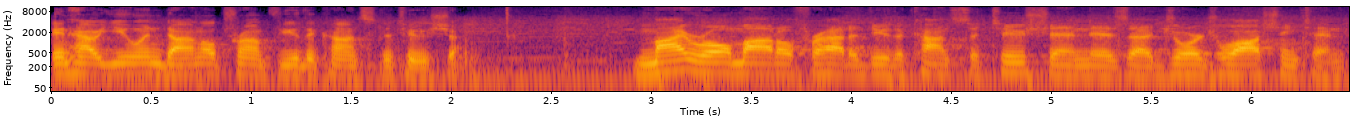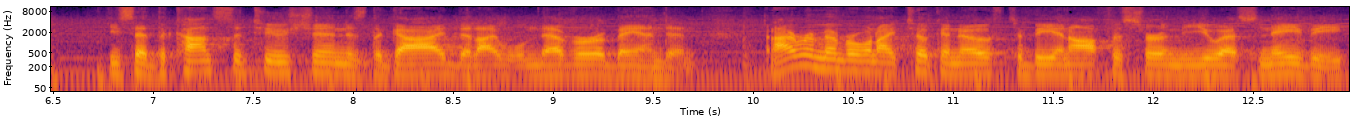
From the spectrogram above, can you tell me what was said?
in how you and Donald Trump view the Constitution? My role model for how to do the Constitution is uh, George Washington. He said, The Constitution is the guide that I will never abandon. And I remember when I took an oath to be an officer in the U.S. Navy,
